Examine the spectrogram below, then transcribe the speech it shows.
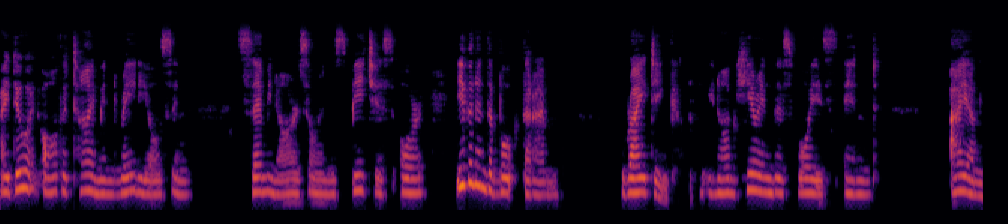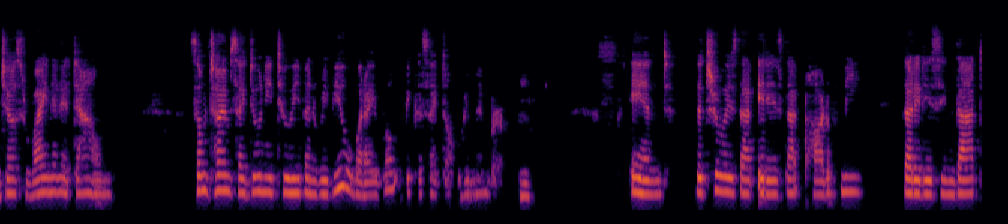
I do it all the time in radios and seminars or in speeches or even in the book that I'm writing. You know, I'm hearing this voice and I am just writing it down Sometimes I do need to even review what I wrote because I don't remember. And the truth is that it is that part of me that it is in that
